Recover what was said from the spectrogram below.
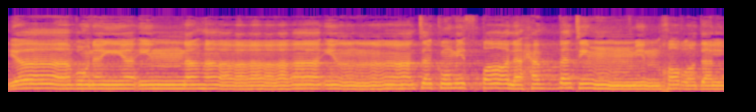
يا بني إنها إن تك مثقال حبة من خردل.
